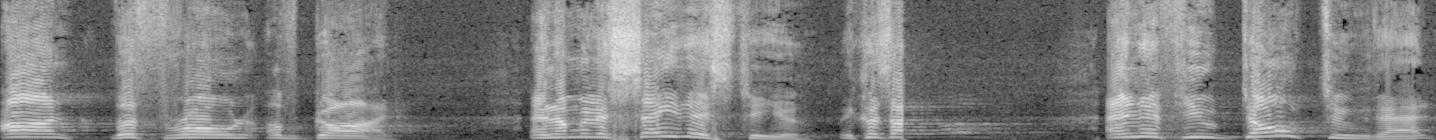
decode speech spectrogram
on the throne of God. And I'm going to say this to you because I and if you don't do that,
